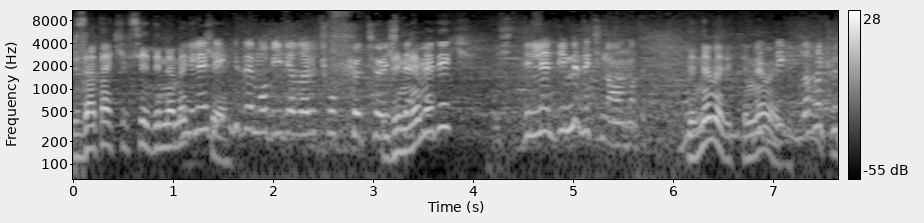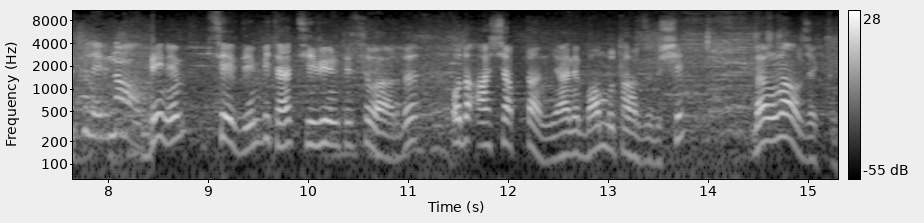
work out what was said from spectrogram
biz zaten kimseyi dinlemedik Dinledik ki. bize mobilyaları çok kötü işte. Dinlemedik. İşte dinlediğimiz için almadık. Dinlemedik, dinlemedik. Gittik daha kötülerini aldık. Benim sevdiğim bir tane TV ünitesi vardı. O da ahşaptan yani bambu tarzı bir şey. Ben onu alacaktım.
